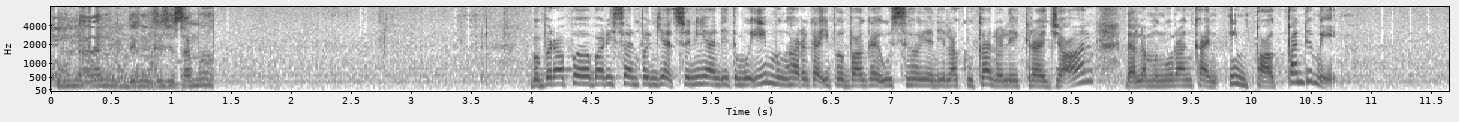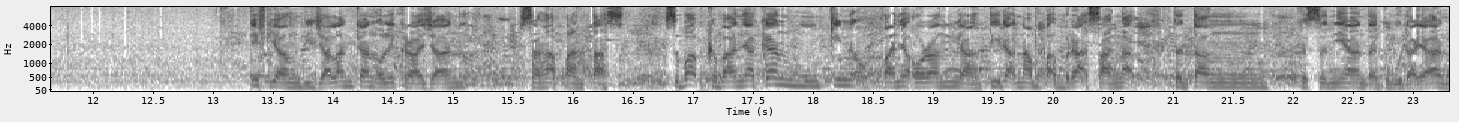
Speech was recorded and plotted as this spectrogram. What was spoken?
penggunaan dengan kerjasama. Beberapa barisan penggiat seni yang ditemui menghargai pelbagai usaha yang dilakukan oleh kerajaan dalam mengurangkan impak pandemik inisiatif yang dijalankan oleh kerajaan sangat pantas. Sebab kebanyakan mungkin banyak orang yang tidak nampak berat sangat tentang kesenian dan kebudayaan.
